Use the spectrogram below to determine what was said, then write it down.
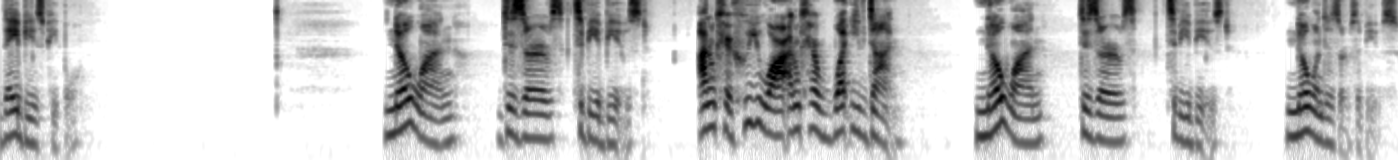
they abuse people. No one deserves to be abused. I don't care who you are, I don't care what you've done. No one deserves to be abused. No one deserves abuse.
